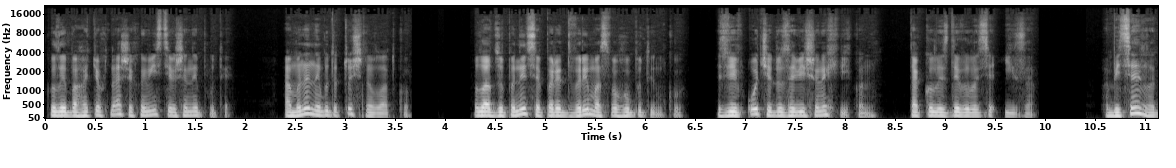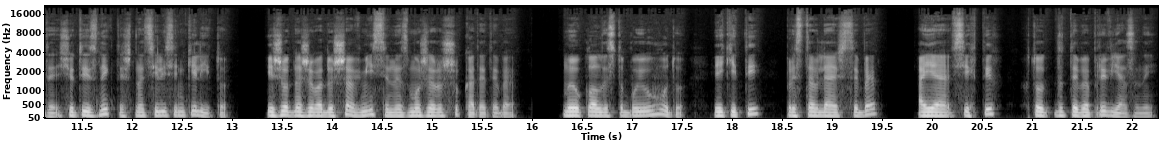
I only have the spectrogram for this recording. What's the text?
коли багатьох наших у місті вже не буде. А мене не буде точно владку. Влад зупинився перед дверима свого будинку, звів очі до завішених вікон, так коли здивилася Іза. Обіцяй, Владе, що ти зникнеш на цілісіньке літо, і жодна жива душа в місті не зможе розшукати тебе. Ми уклали з тобою угоду, в якій ти представляєш себе, а я всіх тих, хто до тебе прив'язаний.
